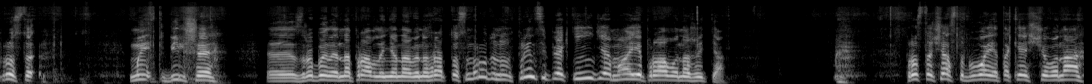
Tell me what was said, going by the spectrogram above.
Просто ми більше е, зробили направлення на виноград та смородину. В принципі, актінідія має право на життя. Просто часто буває таке, що вона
